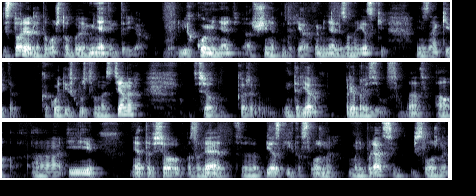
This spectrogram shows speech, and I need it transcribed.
история для того, чтобы менять интерьер. Легко менять ощущение от интерьера. Поменяли занавески, не знаю, какие-то какое-то искусство на стенах, все, интерьер преобразился. Да? А, а, и это все позволяет э, без каких-то сложных манипуляций, без сложных,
